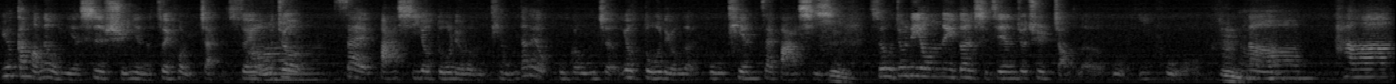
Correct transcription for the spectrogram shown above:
因为刚好那我们也是巡演的最后一站，所以我就哦在巴西又多留了五天。我们大概有五个舞者，又多留了五天在巴西，是所以我就利用那段时间就去找了我姨婆。嗯那哦她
